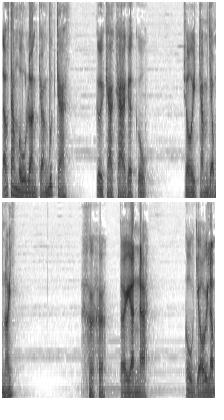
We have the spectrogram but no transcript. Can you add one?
Lão Tam mù loạn choạng bước ra, Cười khà khà gật gù, Rồi trầm giọng nói Tuệ anh à Cô giỏi lắm.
